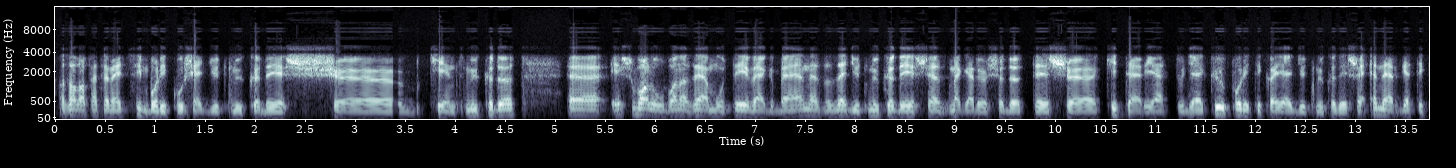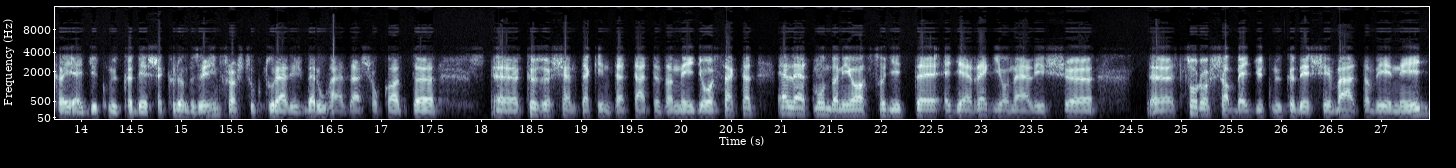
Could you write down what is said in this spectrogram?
az alapvetően egy szimbolikus együttműködésként működött, és valóban az elmúlt években ez az együttműködés ez megerősödött és kiterjedt ugye külpolitikai együttműködésre, energetikai együttműködésre, különböző infrastruktúrális beruházásokat közösen tekintett át ez a négy ország. Tehát el lehet mondani azt, hogy itt egy ilyen regionális szorosabb együttműködésé vált a V4,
